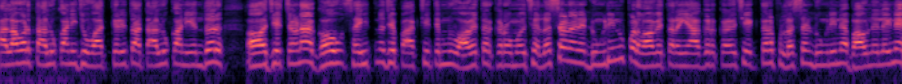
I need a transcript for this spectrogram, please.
કાલાવડ તાલુકાની જો વાત કરીએ તો આ તાલુકાની અંદર જે ચણા ઘઉં સહિતનો જે પાક છે તેમનું વાવેતર કરવામાં આવ્યું છે. લસણ અને ડુંગળીનું પણ વાવેતર અહીંયા આગળ કરે છે. એક તરફ લસણ ડુંગળીના ભાવને લઈને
